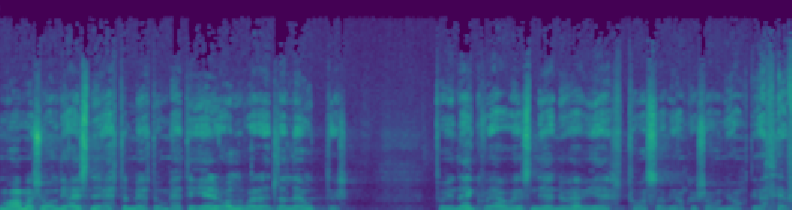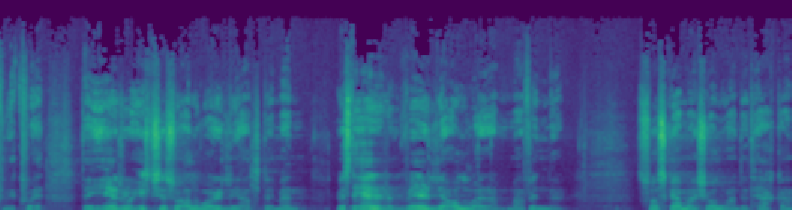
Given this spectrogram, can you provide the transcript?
må man sjølv i eisne ettermøte om hette er olvar eller lauter. Tog jeg nekv av hessen her, nu har vi er tåsa vi anker sjån åkti, Det er jo ikke så alvorlig alltid, men hvis det er verlige olvar man finner, så skal man sjølvande teka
